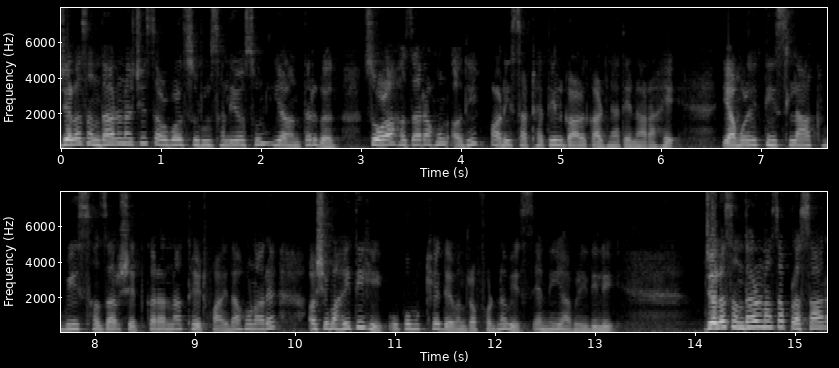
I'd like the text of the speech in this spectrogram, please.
जलसंधारणाची चळवळ सुरू झाली असून या अंतर्गत सोळा हजाराहून अधिक पाणी साठ्यातील गाळ काढण्यात येणार आहे. यामुळे तीस लाख वीस हजार शेतकऱ्यांना थेट फायदा होणार आहे अशी माहितीही उपमुख्य देवेंद्र फडणवीस यांनी यावेळी दिली. जलसंधारणाचा प्रसार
